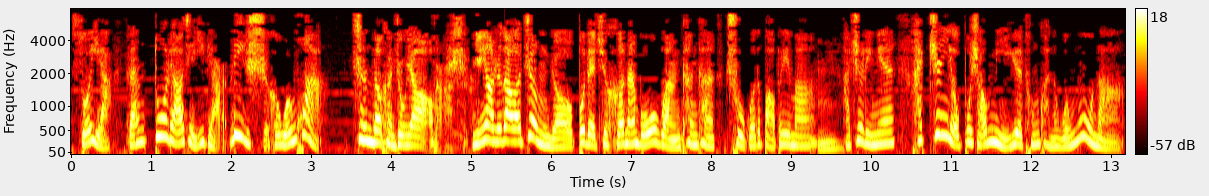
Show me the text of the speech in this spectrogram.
所以啊，咱多了解一点历史和文化。真的很重要。那是。您要是到了郑州，不得去河南博物馆看看楚国的宝贝吗？嗯，啊，这里面还真有不少芈月同款的文物呢。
